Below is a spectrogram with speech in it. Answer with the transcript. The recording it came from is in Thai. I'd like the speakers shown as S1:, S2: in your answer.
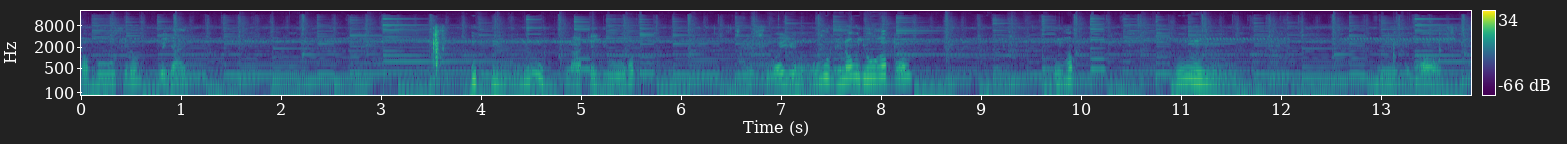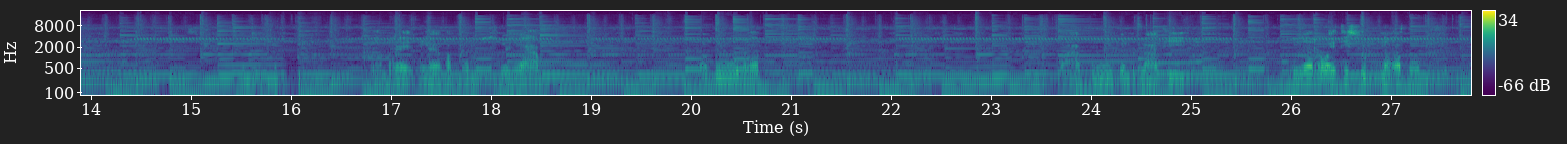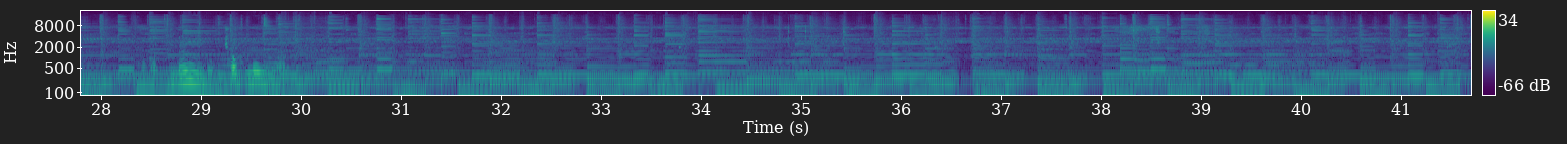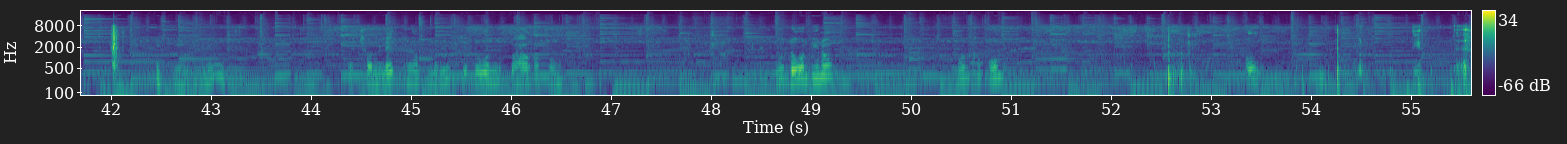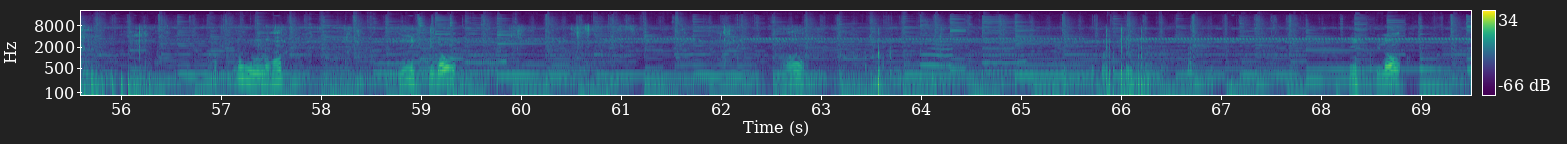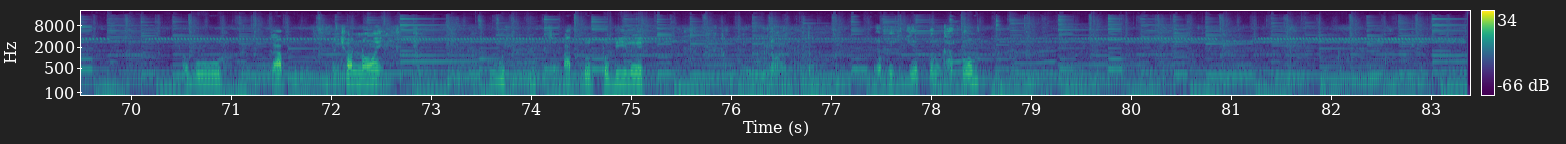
S1: ลาบูพี่น้องตัวใหญ่น่าจะอยู่ครับสวยๆอยู่นะโอ้พี่น้องอยู่ครับผมนี่ครับอืมนี่พี่น้องเติมแรกมาแล้วครับผมสวยงามปลาบูนะครับปลาปูเป็นปลาที่เนื้ออร่อยที่สุดนะครับผม นะครับนึ่งผมชอบนึ่งนะอื้อหือปลาช่อนเล็กนะครับไม่รู้จะโดนหรือเปล่าครับผมโอ้โดนพี่น้องโดนครับผมโอ้ติดบุ้งนะครับ นี่พี่น้องเอานี่พี่น้องปลาบูกับปลาช่อนน้อยอุ้ยสะบัดหลุดพอดีเลย เดี๋ยวไปเก็บกันครับผม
